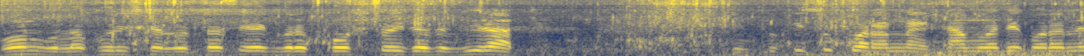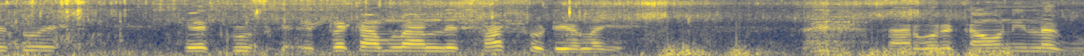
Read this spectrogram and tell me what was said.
বনগুলা পরিষ্কার করতেছে। একবারে কষ্ট হইতেছে, বিরাট। কিন্তু কিছু করার নাই, কামলা দিয়ে করালে তো এক রোজ একটা কামলা আনলে সাতশো টাকা লাগে। তারপরে কাউনি লাগবো।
